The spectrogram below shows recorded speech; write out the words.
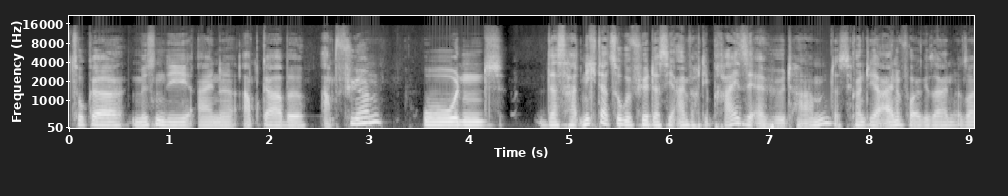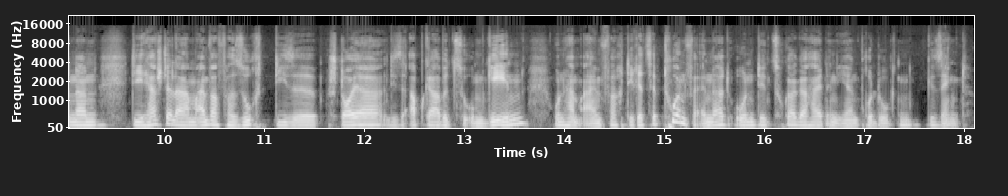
Zucker, müssen die eine Abgabe abführen. Und das hat nicht dazu geführt, dass sie einfach die Preise erhöht haben. Das könnte ja eine Folge sein, sondern die Hersteller haben einfach versucht, diese Steuer, diese Abgabe zu umgehen und haben einfach die Rezepturen verändert und den Zuckergehalt in ihren Produkten gesenkt.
